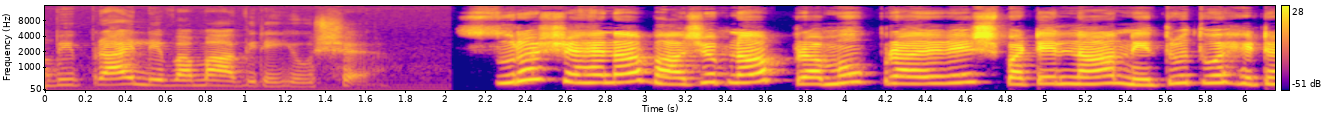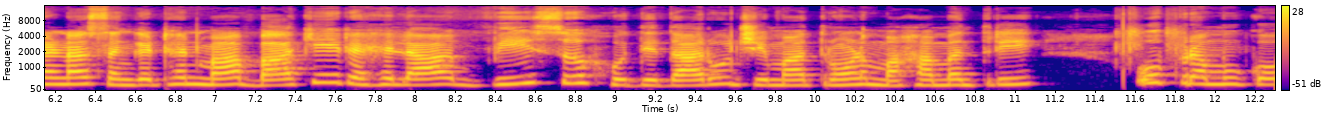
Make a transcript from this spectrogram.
અભિપ્રાય લેવામાં આવી રહ્યો છે. સુરત શહેરના ભાજપના પ્રમુખ પ્રરેશ પટેલના નેતૃત્વ હેઠળના સંગઠનમાં બાકી રહેલા વીસ હોદ્દેદારો, જેમાં ત્રણ મહામંત્રી ઉપપ્રમુખો,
